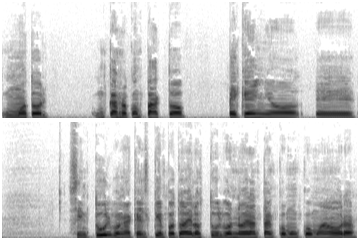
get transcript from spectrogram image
motor, un carro compacto, pequeño, eh, sin turbo, en aquel tiempo todavía los turbos no eran tan común como ahora,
